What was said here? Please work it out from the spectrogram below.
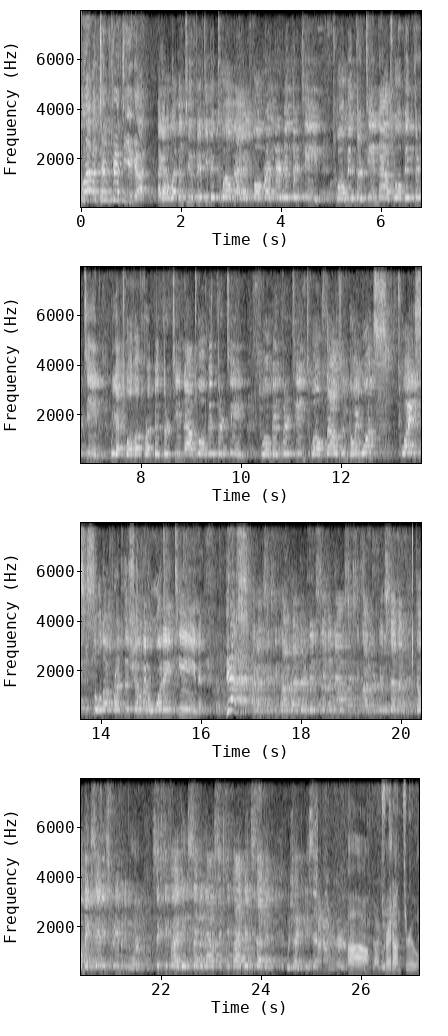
11,250 you got. I got 11,250 bid 12 now, I got 12 right there, bid 13. 12 bid 13 now, 12 bid 13. We got 12 up front, bid 13 now, 12 bid 13. 12 bid 13, 12,000 going once. Twice sold out front to this gentleman, 118. Yes! I got 65 right there, bid seven now, 65 bid seven. Don't make Sandy scream anymore. 65 bid seven now, 65 bid seven. Would you like to be seven? Oh, it's right on through.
